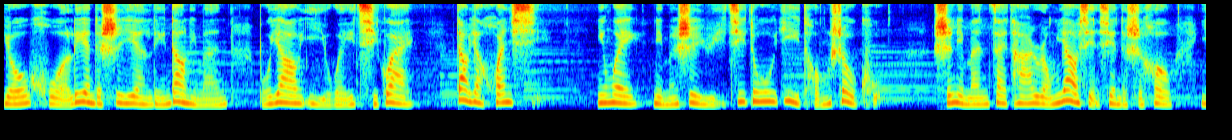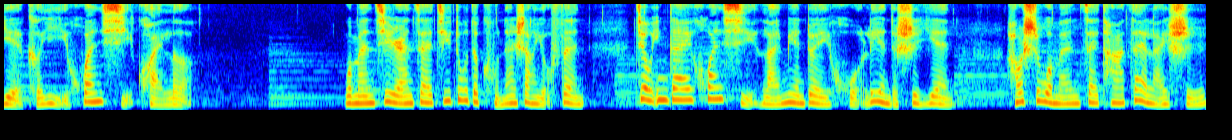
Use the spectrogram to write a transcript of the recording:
有火炼的试验临到你们，不要以为奇怪，倒要欢喜，因为你们是与基督一同受苦，使你们在他荣耀显现的时候，也可以欢喜快乐。我们既然在基督的苦难上有份，就应该欢喜来面对火炼的试验，好使我们在他再来时，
